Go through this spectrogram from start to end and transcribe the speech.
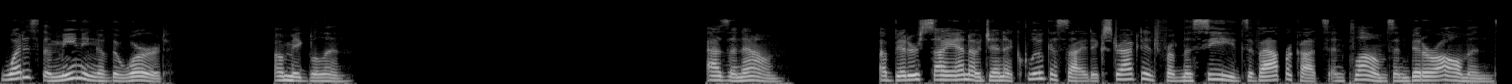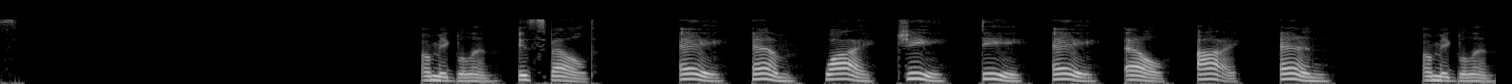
What is the meaning of the word amygdalin as a noun? A bitter cyanogenic glucoside extracted from the seeds of apricots and plums and bitter almonds. Amygdalin is spelled A M Y G D A L I N amygdalin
